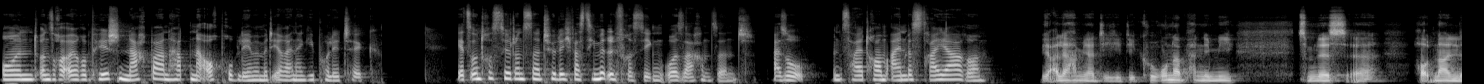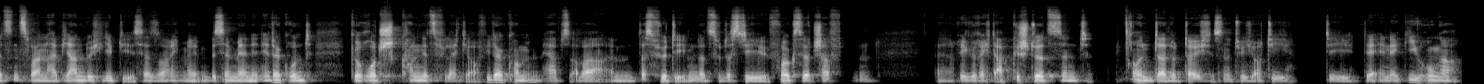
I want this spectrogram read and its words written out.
Und unsere europäischen Nachbarn hatten auch Probleme mit ihrer Energiepolitik. Jetzt interessiert uns natürlich, was die mittelfristigen Ursachen sind. Also im Zeitraum ein bis drei Jahre. Wir alle haben ja die, die Corona-Pandemie zumindest äh, hautnah in den letzten zweieinhalb Jahren durchlebt. Die ist ja, sage ich mal, ein bisschen mehr in den Hintergrund gerutscht, kann jetzt vielleicht ja auch wiederkommen im Herbst, aber ähm, das führte eben dazu, dass die Volkswirtschaften äh, regelrecht abgestürzt sind und dadurch ist natürlich auch die, die, der Energiehunger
